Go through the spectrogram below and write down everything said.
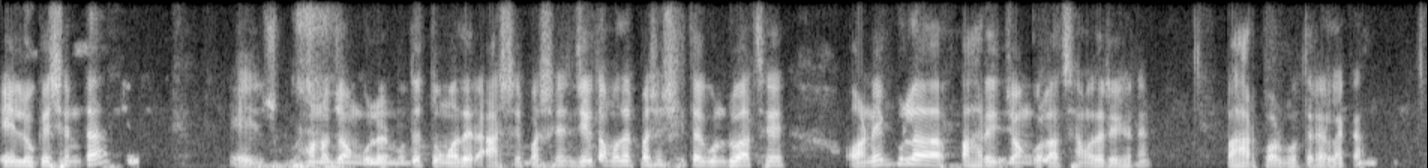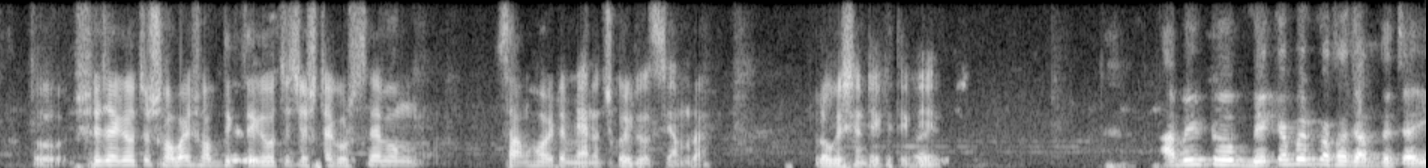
এই লোকেশনটা এই ঘন জঙ্গলের মধ্যে তোমাদের আশেপাশে, যেহেতু আমাদের পাশে সীতাকুণ্ড আছে, অনেকগুলা পাহাড়ি জঙ্গল আছে আমাদের এখানে, পাহাড় পর্বতের এলাকা। তো সে জায়গায় হচ্ছে সবাই সব দিক থেকে হচ্ছে চেষ্টা করছে এবং সামহাও এটা ম্যানেজ করে ফেলছি আমরা লোকেশন রেখে থেকে। আমি একটু মেকআপের কথা জানতে চাই।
